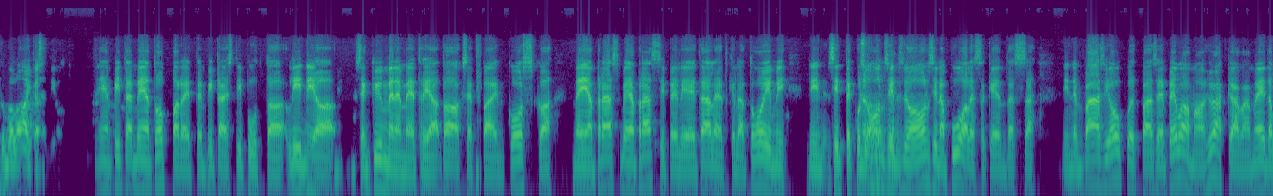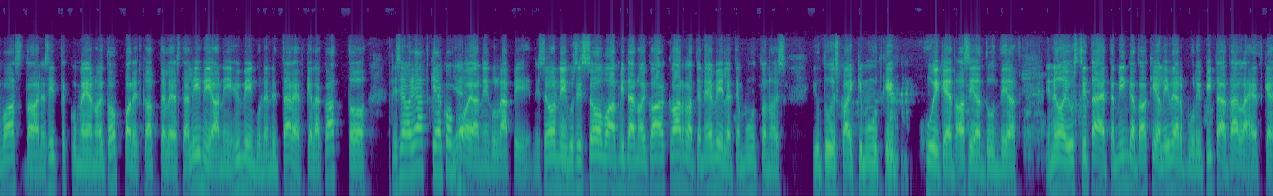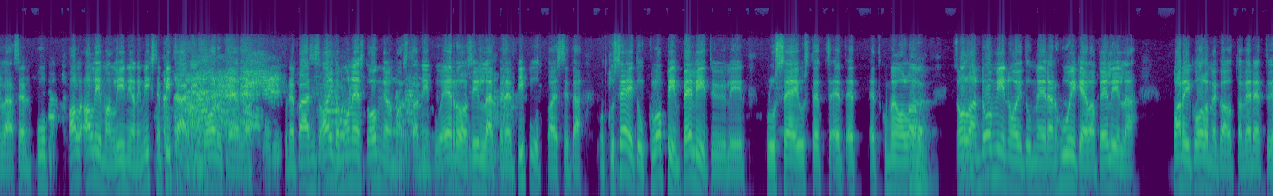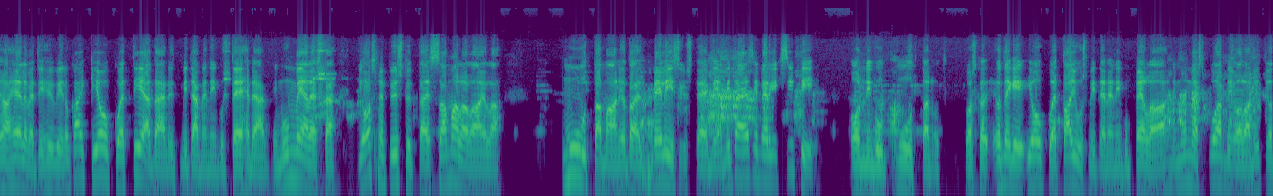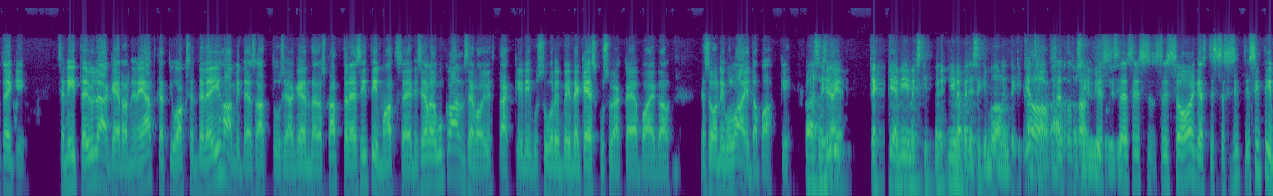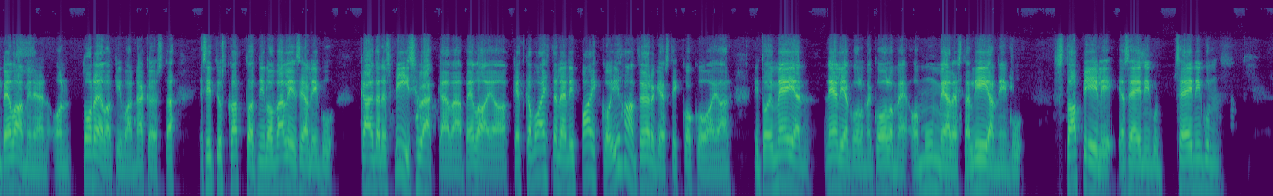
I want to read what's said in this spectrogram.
kun me ollaan aikaisemmin ollut meidän, pitä, meidän toppareiden pitäisi tiputtaa linjaa sen 10 metriä taaksepäin, koska meidän, präs, meidän prässipeli ei tällä hetkellä toimi, niin sitten kun ne on, siinä, ne on siinä puolessa kentässä, niin ne pääsi, joukkueet pääsee pelaamaan, hyökkäämään meitä vastaan, ja sitten kun meidän noi topparit kattelee sitä linjaa niin hyvin kuin ne nyt tällä hetkellä katsoo, niin siellä on jätkiä koko yeah. ajan niin kuin läpi. Niin se on, niin kuin, siis se on vaan, mitä noi karrat ja nevillet ja muut on noissa jutuissa kaikki muutkin huikeat asiantuntijat, niin ne on just sitä, että minkä takia Liverpooli pitää tällä hetkellä sen al- alimman linjan, niin miksi ne pitää niin korkealla, kun ne pääsis aika monesta ongelmasta niin kuin eroon sillä, että ne tiputtaisi sitä, mutta kun se ei tule Kloppin pelityyliin, plus se just, että et, et, et kun me ollaan Me ollaan dominoitu meidän huikealla pelillä pari-kolme kautta vedetty ihan helvetin hyvin. No kaikki joukkueet tietää nyt, mitä me niin kuin tehdään. Niin mun mielestä, jos me pystyttäisiin samalla lailla muuttamaan jotain pelisysteemiä, mitä esimerkiksi City on niin kuin muuttanut, koska jotenkin joukkue tajus, miten ne niin kuin pelaa, niin mun mielestä Guardiola nyt jotenkin se niiden yläkerran, niin ne jätkät juoksentelee ihan miten sattuu siellä kentällä. Jos kattelee City-matseja, niin siellä on joku kanselo yhtäkkiä niin kuin suurin piirtein keskushyökkäjä paikalla, ja se on niin kuin laitapakki. Pääsee niin tekee viimeksi, viime pelissäkin maalin teki Joo, se, tota, tosi hyvin siis, se, siis, siis, se on oikeasti se City pelaaminen on todella kivan näköistä. Ja sitten just katsoo, että niillä on väliin siellä niin kuin käytännössä viisi hyökkäävää pelaajaa, ketkä vaihtelee niitä paikkoja ihan törkeästi koko ajan niin toi meidän 433 on mun mielestä liian niin kuin stabiili ja se ei, niin kuin, se ei niin kuin,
